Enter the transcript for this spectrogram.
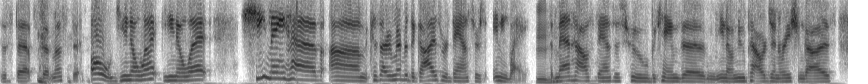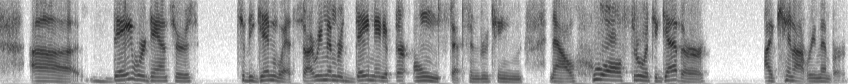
the steps. That must have. Oh, you know what? You know what? She may have, because I remember the guys were dancers anyway. Mhm. The Madhouse dancers who became the you know new Power Generation guys. Uh, they were dancers to begin with. So I remember they made up their own steps and routine. Now, who all threw it together, I cannot remember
